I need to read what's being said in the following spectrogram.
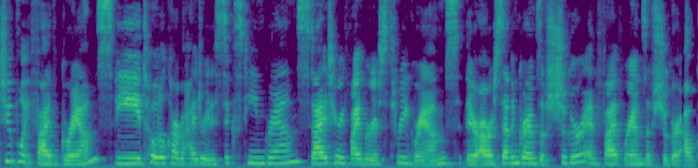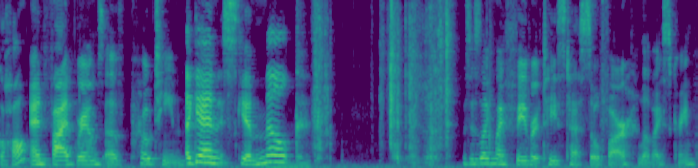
2.5 grams. The total carbohydrate is 16 grams. Dietary fiber is 3 grams. There are 7 grams of sugar and 5 grams of sugar alcohol and 5 grams of protein. Again, skim milk, this is like my favorite taste test so far. Love ice cream.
